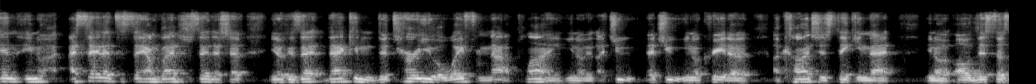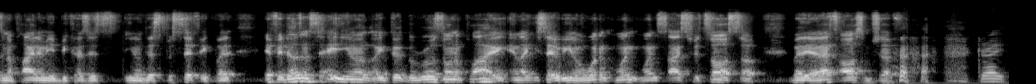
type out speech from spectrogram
And you know, I say that to say I'm glad you said that, Chef. You know, because that that can deter you away from not applying. You know, that you that you you know create a, a conscious thinking that you know, oh, this doesn't apply to me because it's, you know, this specific. But if it doesn't say, you know, like the, the rules don't apply, and like you said, you know, one one one size fits all. So, but yeah, that's awesome, Chef. Great.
